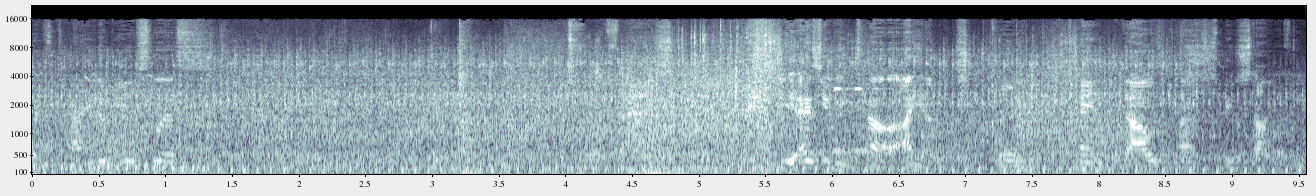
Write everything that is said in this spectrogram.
It's kind of useless. See, as you can tell, I am going 10,000 times speed Stop sound.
